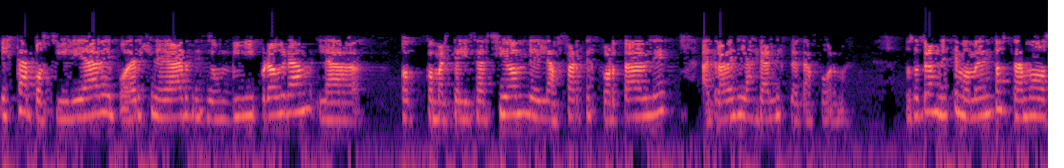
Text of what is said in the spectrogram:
Esta posibilidad de poder generar desde un mini program la comercialización de la oferta exportable a través de las grandes plataformas. Nosotros en este momento estamos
